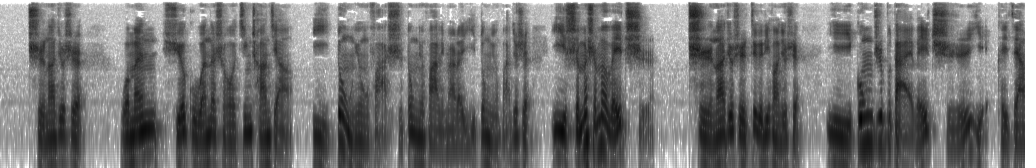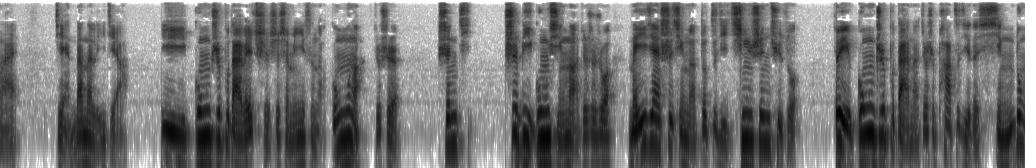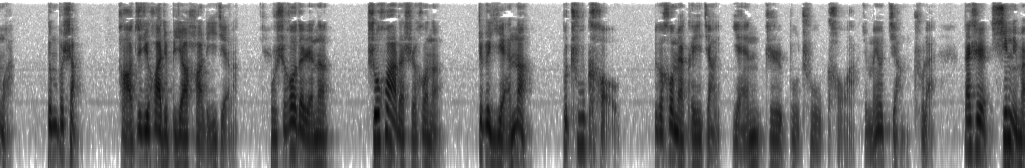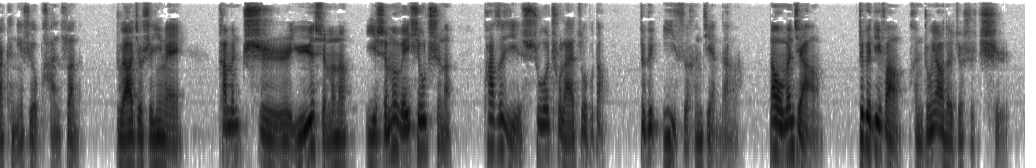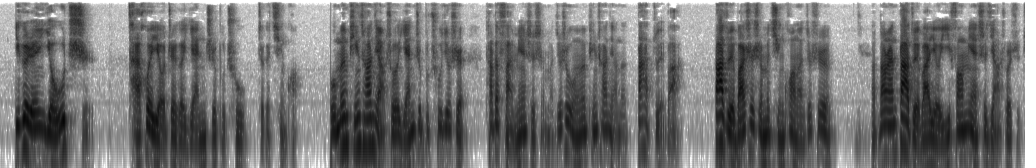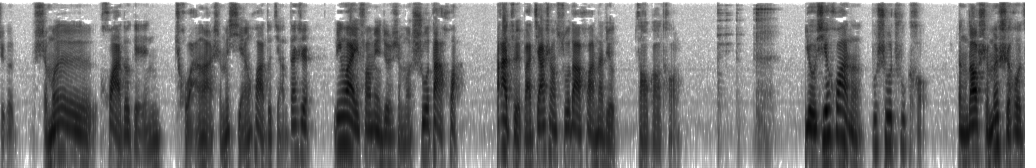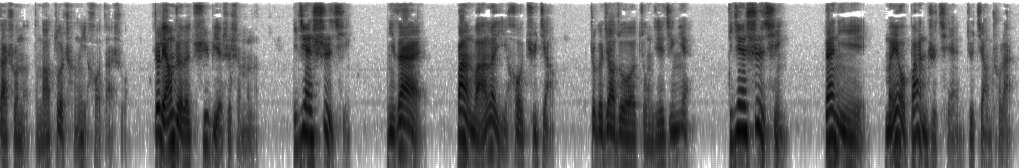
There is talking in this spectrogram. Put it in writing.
耻呢，就是我们学古文的时候经常讲。以动用法，使动用法里面的以动用法，就是以什么什么为耻，耻呢，就是这个地方就是以攻之不逮为耻也，可以这样来简单的理解啊。以攻之不逮为耻是什么意思呢？攻呢，就是身体，事必躬行呢，就是说每一件事情呢都自己亲身去做，所以攻之不逮呢，就是怕自己的行动啊跟不上。好，这句话就比较好理解了。古时候的人呢，说话的时候呢，这个言呢不出口，这个后面可以讲言之不出口啊，就没有讲出来，但是心里面肯定是有盘算的，主要就是因为他们耻于什么呢？以什么为羞耻呢？怕自己说出来做不到，这个意思很简单啊。那我们讲这个地方很重要的就是耻，一个人有耻。才会有这个言之不出这个情况。我们平常讲说言之不出，就是它的反面是什么？就是我们平常讲的大嘴巴。大嘴巴是什么情况呢？就是啊，当然大嘴巴有一方面是讲说是这个什么话都给人传啊，什么闲话都讲。但是另外一方面就是什么说大话，大嘴巴加上说大话，那就糟糕透了。有些话呢不说出口。等到什么时候再说呢？等到做成以后再说。这两者的区别是什么呢？一件事情，你在办完了以后去讲，这个叫做总结经验；一件事情，在你没有办之前就讲出来，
